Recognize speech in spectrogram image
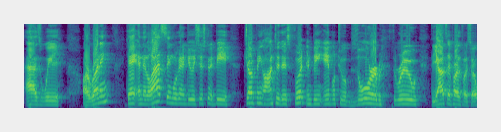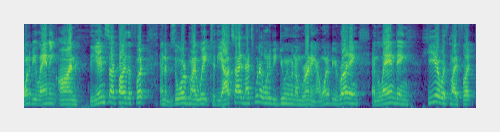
as we are running. Okay, and then the last thing we're gonna do is just gonna be jumping onto this foot and being able to absorb through the outside part of the foot. So I want to be landing on the inside part of the foot and absorb my weight to the outside. And that's what I want to be doing when I'm running. I want to be running and landing here with my foot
